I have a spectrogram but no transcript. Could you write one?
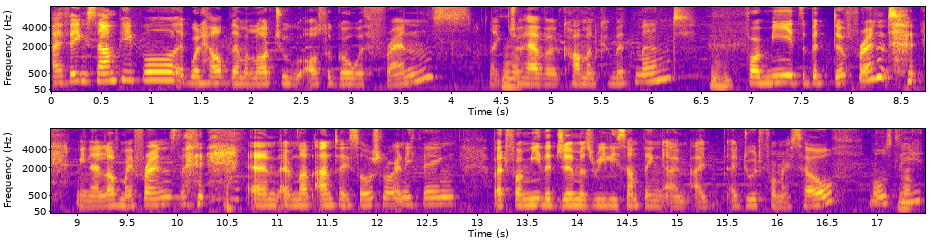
I think some people it would help them a lot to also go with friends, like to have a common commitment. For me, it's a bit different. I mean, I love my friends and I'm not antisocial or anything, but for me, the gym is really something I'm, I, I do it for myself mostly.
